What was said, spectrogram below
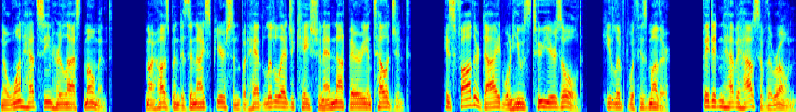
No one had seen her last moment. My husband is a nice person but had little education and not very intelligent. His father died when he was two years old he lived with his mother. They didn't have a house of their own.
